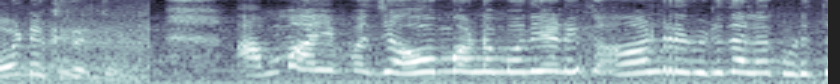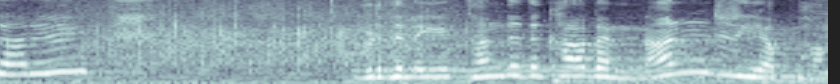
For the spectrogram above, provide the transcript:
ஓடுகிறது. அம்மா இப்போ ஜெபம் பண்ணும்போது எனக்கு ஆண்டு விடுதலை கொடுத்தாரு. விடுதலையை தந்ததுக்காக நன்றி அப்பா.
